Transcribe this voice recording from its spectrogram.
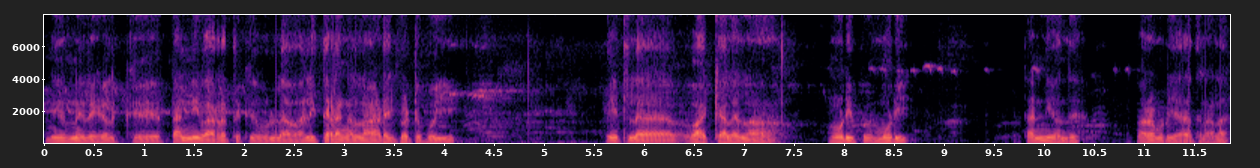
நீர்நிலைகளுக்கு தண்ணி வர்றதுக்கு உள்ள வழித்தடங்கள்லாம் அடைப்பட்டு போய் வீட்டில் வாய்க்கால் எல்லாம் மூடி போ- மூடி தண்ணி வந்து வர முடியாததுனால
